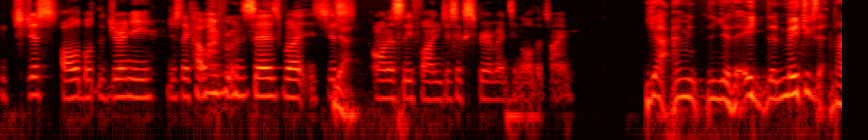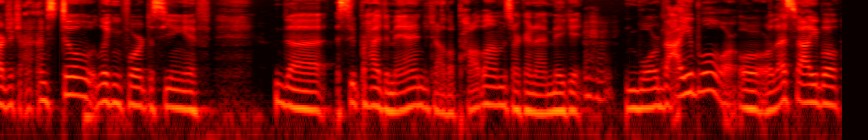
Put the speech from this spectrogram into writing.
it's just all about the journey, just like how everyone says, but it's just Yeah. honestly fun, just experimenting all the time. Yeah, I mean, yeah, the, the Matrix project. I'm still looking forward to seeing if the super high demand and all the problems are gonna make it Mhm. more valuable or, or, or less valuable.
